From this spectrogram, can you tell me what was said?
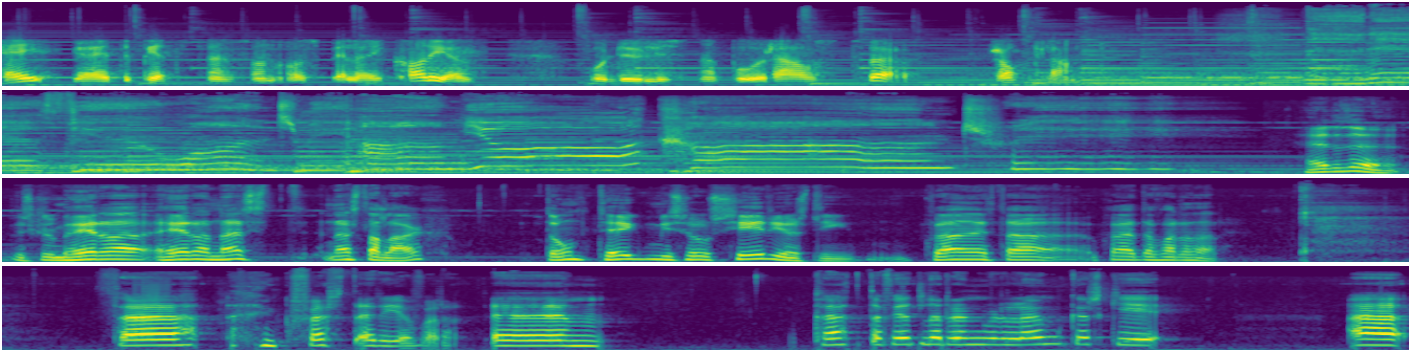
Hej, jag heter Peter Svensson och spelar i Cardigans och du lyssnar på Raus 2, Rockland. Herðu, við skulum heyra, heyra næst, næsta lag. Don't Take Me So Seriously. Hvað er þetta, hvað er þetta að fara þar? það, hvert er ég að fara? Um, þetta fjallar raunverulega um kannski að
